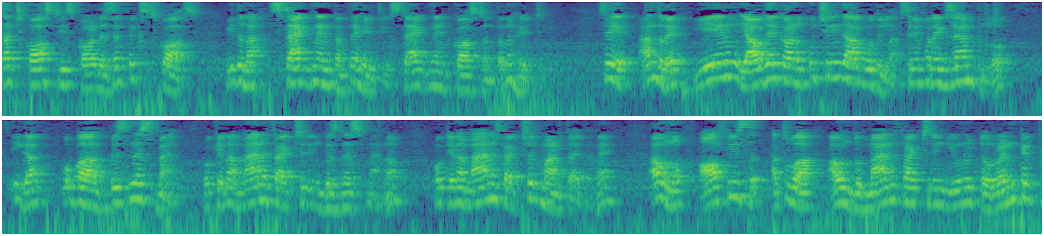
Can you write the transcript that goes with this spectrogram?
such cost is called as a fixed cost ಇದನ್ನ ಸ್ಟಾಗ್ನೆಂಟ್ ಅಂತ ಹೇಳ್ತೀವಿ. ಸ್ಟಾಗ್ನೆಂಟ್ ಕಾಸ್ಟ್ ಅಂತಾನು ಹೇಳ್ತೀವಿ. ಸೇ ಅಂದ್ರೆ ಏನು ಯಾವುದೇ ಕಾರಣಕ್ಕೂ ಚೇಂಜ್ ಆಗೋದಿಲ್ಲ. ಸೇ ಫಾರ್ ಎಕ್ಸಾಂಪಲ್ ಈಗ ಒಬ್ಬ ಬಿಸ್ನೆಸ್ ಮ್ಯಾನ್ ಓಕೆನಾ ಮ್ಯಾನುಫ್ಯಾಕ್ಚರಿಂಗ್ ಬಿಸ್ನೆಸ್ ಮ್ಯಾನ್ ಓಕೆನಾ ಮ್ಯಾನುಫ್ಯಾಕ್ಚರ್ ಮಾಡ್ತಾ ಇದ್ದಾನೆ. ಅವನು ಆಫೀಸ್ ಅಥವಾ ಅವನದು ಮ್ಯಾನುಫ್ಯಾಕ್ಚರಿಂಗ್ ಯೂನಿಟ್ ರೆಂಟೆಡ್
